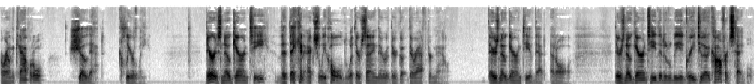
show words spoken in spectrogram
around the capital show that clearly there is no guarantee that they can actually hold what they're saying they're they're they're after now. There's no guarantee of that at all. There's no guarantee that it'll be agreed to at a conference table.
